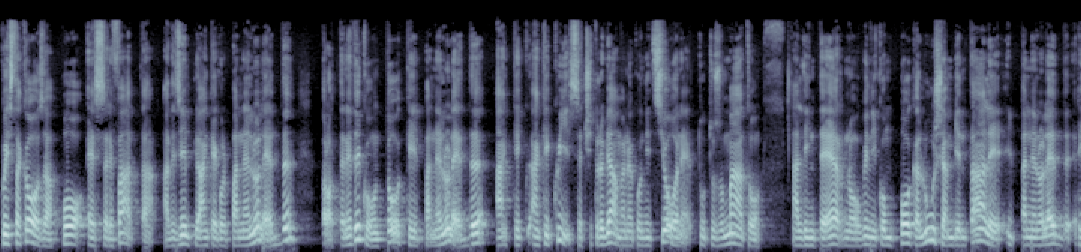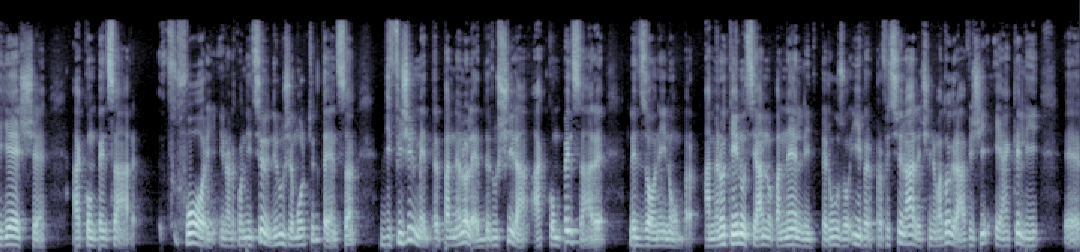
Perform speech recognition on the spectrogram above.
Questa cosa può essere fatta ad esempio anche col pannello LED, però tenete conto che il pannello LED, anche, anche qui se ci troviamo in una condizione tutto sommato all'interno, quindi con poca luce ambientale, il pannello LED riesce a compensare. Fuori, in una condizione di luce molto intensa, difficilmente il pannello LED riuscirà a compensare le zone in ombra, a meno che non si hanno pannelli per uso iperprofessionale, cinematografici e anche lì eh,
